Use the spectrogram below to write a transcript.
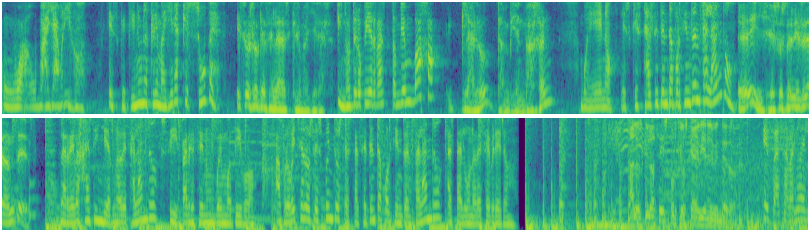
¡Wow! Vaya abrigo. Es que tiene una cremallera que sube. Eso es lo que hacen las cremalleras. Y no te lo pierdas, también baja. Claro, también bajan. Bueno, es que está al 70% en Zalando. ¡Ey! Eso se dice antes. Las rebajas de invierno de Zalando sí parecen un buen motivo. Aprovecha los descuentos de hasta el 70% en Zalando hasta el 1 de febrero. A los que lo hacéis porque os cae bien el vendedor. ¿Qué pasa, Manuel?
